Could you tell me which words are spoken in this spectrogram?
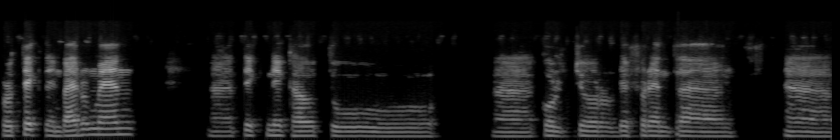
protect the environment, uh, technique how to uh, culture different uh, uh,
